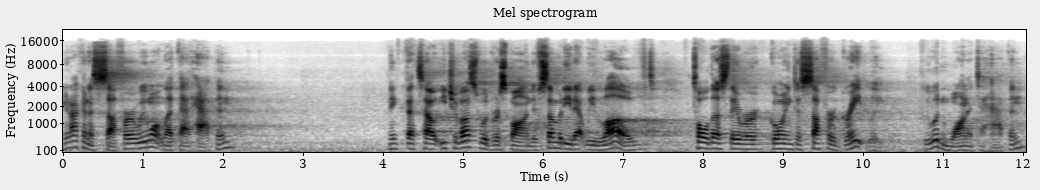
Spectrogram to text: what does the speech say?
You're not going to suffer. We won't let that happen. I think that's how each of us would respond if somebody that we loved told us they were going to suffer greatly. We wouldn't want it to happen.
